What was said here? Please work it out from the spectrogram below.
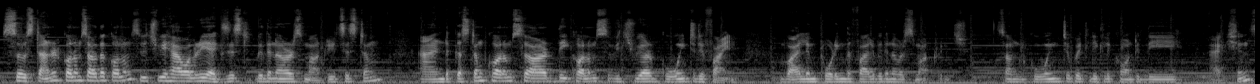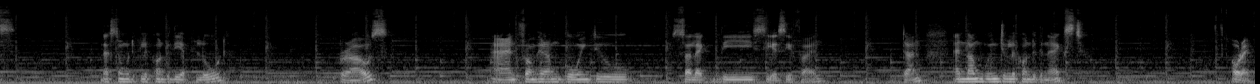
So standard columns are the columns which we have already exist within our SmartReach system and custom columns are the columns which we are going to define while importing the file within our SmartReach. So I'm going to quickly click onto the actions. Next I'm going to click onto the upload, browse and from here I'm going to select the CSV file done and now I'm going to click onto the next all right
